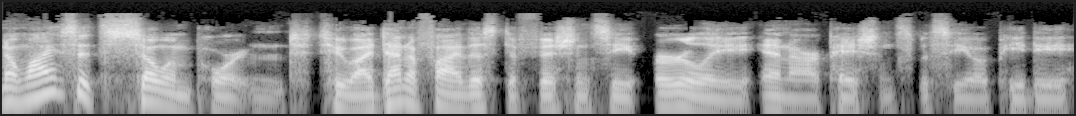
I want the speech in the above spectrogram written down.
Now, why is it so important to identify this deficiency early in our patients with COPD?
